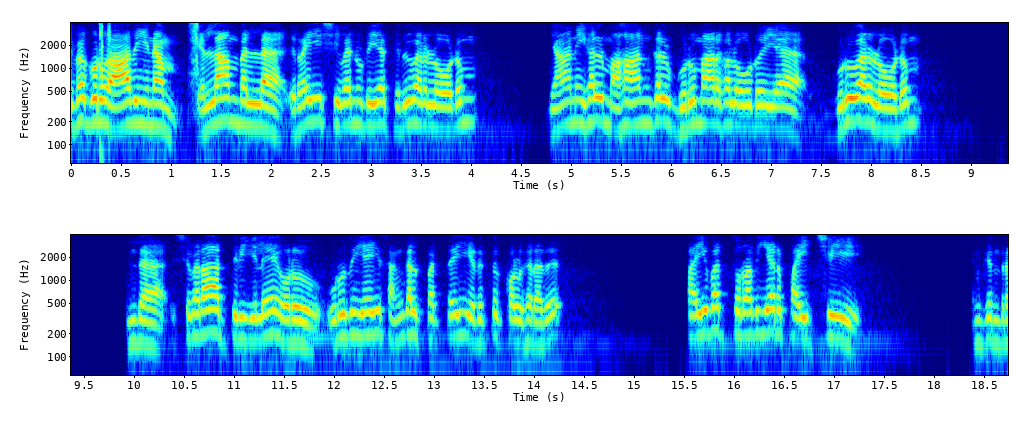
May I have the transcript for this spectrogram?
சிவகுரு ஆதீனம் எல்லாம் வல்ல இறை சிவனுடைய திருவருளோடும் ஞானிகள் மகான்கள் குருமார்களோடைய குருவர்களோடும் இந்த சிவராத்திரியிலே ஒரு உறுதியை சங்கல்பத்தை எடுத்துக்கொள்கிறது சைவத்துறவியர் பயிற்சி என்கின்ற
